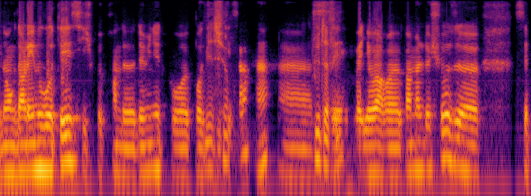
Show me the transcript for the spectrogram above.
donc dans les nouveautés, si je peux prendre deux minutes pour, pour expliquer ça, hein, euh, tout à fait. Il va y avoir euh, pas mal de choses. c'est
